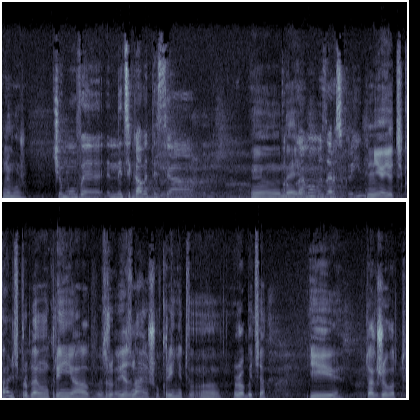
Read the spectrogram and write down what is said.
Не можу. Чому ви не цікавитеся Е, проблемами зараз України? Ні, я цікавлюсь проблемами в Україні. Я, я знаю, що в Україні е, робиться. І також от,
